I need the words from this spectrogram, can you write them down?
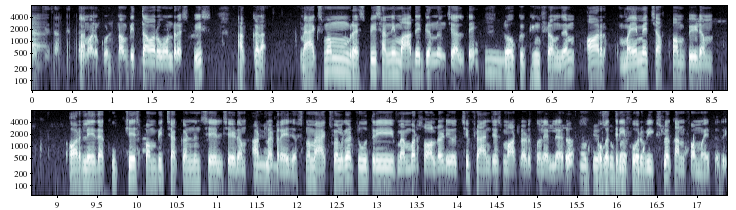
అందిద్దాం అనుకుంటున్నాం. విత్ అవర్ ఓన్ రెసిపీస్ అక్కడ మాక్సిమం రెసిపీస్ అన్ని మా దగ్గర నుంచి వెళ్తాయి no cooking from them or మేమే చెఫ్ పంపించడం ఆర్ లేదా కుక్ చేసి పంపించి అక్కడ నుంచి సేల్ చేయడం అట్లా ట్రై చేస్తున్నాం. యాక్చువల్గా టూ త్రీ మెంబర్స్ ఆల్రెడీ వచ్చి ఫ్రాంచైజ్ మాట్లాడుకొని వెళ్ళారు. ఒక త్రీ. ఫోర్ వీక్స్లో కన్ఫర్మ్ అవుతుంది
